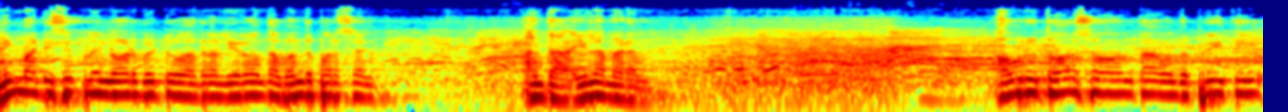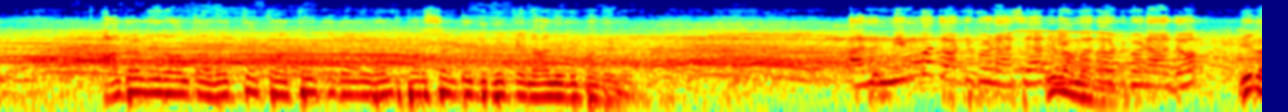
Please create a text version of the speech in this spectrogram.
ನಿಮ್ಮ ಡಿಸಿಪ್ಲಿನ್ ನೋಡಿಬಿಟ್ಟು ಅದರಲ್ಲಿ ಇರುವಂತ ಒಂದು ಪರ್ಸೆಂಟ್ ಅಂತ. ಇಲ್ಲ ಮೇಡಮ್. ಅವರು ತೋರಿಸುವಂತ ಒಂದು ಪ್ರೀತಿ ಅದರಲ್ಲಿರುವಂತ ವ್ಯಕ್ತಿತ್ವ ತೂಕದಲ್ಲಿ ಒಂದು ಪರ್ಸೆಂಟ್ ಇದ್ದಕ್ಕೆ ನಾನು ಇಲ್ಲಿಗೆ ಬಂದಿದ್ದೀನಿ. ಅದು ನಿಮ್ಮ ದೊಡ್ಡ ಗುಣ ಸರ್ ಇಲ್ಲ ನಿಮ್ಮ ದೊಡ್ಡ ಗುಣ ಅದು. ಇಲ್ಲ.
